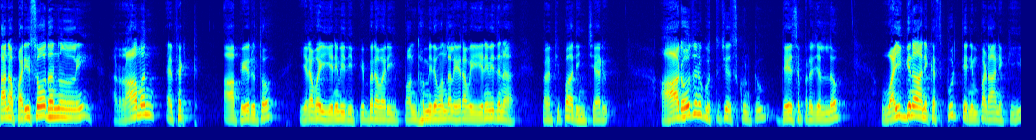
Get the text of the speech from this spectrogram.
తన పరిశోధనల్ని రామన్ ఎఫెక్ట్ ఆ పేరుతో ఇరవై ఎనిమిది ఫిబ్రవరి పంతొమ్మిది వందల ఇరవై ఎనిమిదిన ప్రతిపాదించారు. ఆ రోజును గుర్తు చేసుకుంటూ దేశ ప్రజల్లో వైజ్ఞానిక స్ఫూర్తి నింపడానికి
